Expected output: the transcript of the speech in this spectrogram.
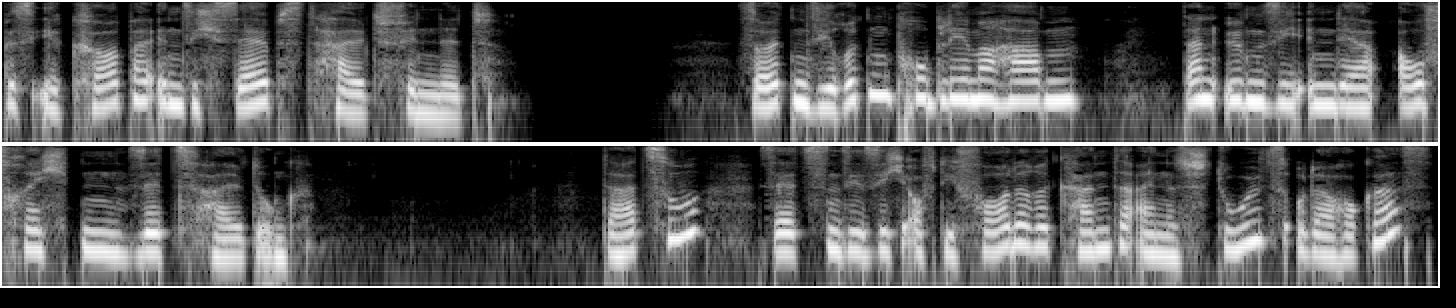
bis Ihr Körper in sich selbst Halt findet. Sollten Sie Rückenprobleme haben, dann üben Sie in der aufrechten Sitzhaltung. Dazu setzen Sie sich auf die vordere Kante eines Stuhls oder Hockers.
